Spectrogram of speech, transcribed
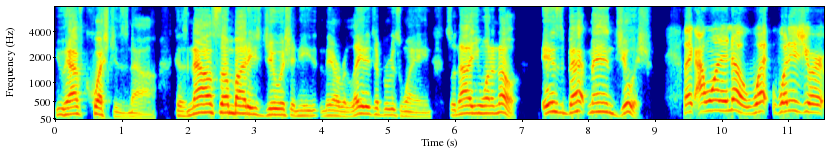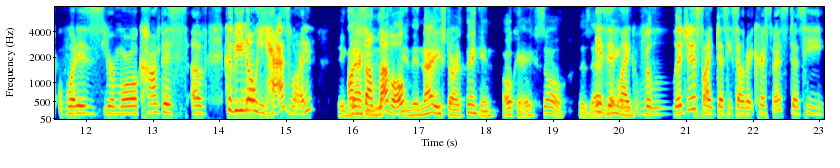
You have questions now because now somebody's Jewish and he they are related to Bruce Wayne. So now you want to know: Is Batman Jewish? like i want to know what what is your what is your moral compass of because we know he has one Exactly. some level. And then now you start thinking, okay, so does that is it like religious like does he celebrate christmas does he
